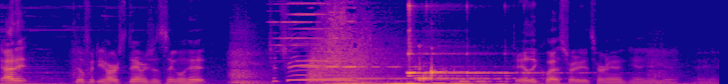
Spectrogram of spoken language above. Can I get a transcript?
Got it. Deal 50 hearts damage in a single hit. Cha-ching! Daily quest ready to turn in. Yeah, yeah, yeah.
